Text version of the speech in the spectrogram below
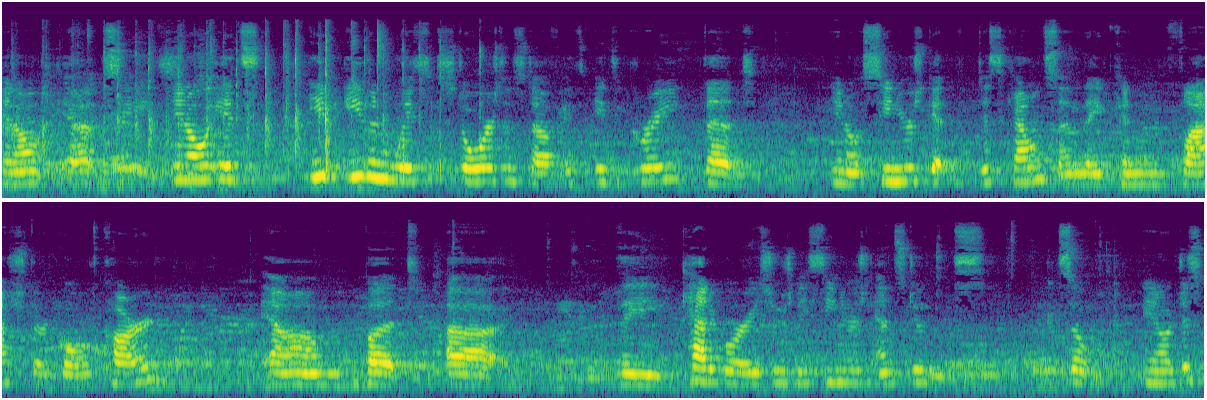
You know, it's, you know, it's even with stores and stuff. It's it's great that you know seniors get discounts and they can flash their gold card, um, but uh, the category is usually seniors and students. So you know, just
